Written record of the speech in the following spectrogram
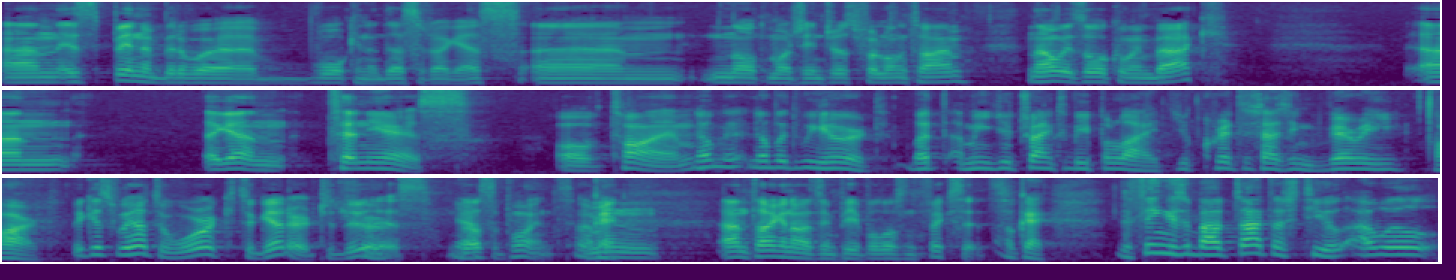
and it's been a bit of a walk in the desert, I guess. Um, not much interest for a long time. Now it's all coming back. And again, 10 years of time, No, but- no, but we heard. But I mean, you're trying to be polite. You're criticizing very hard. because we have to work together to do Sure, this. yeah. That's the point. Okay. I mean, antagonizing people doesn't fix it. Okay. The thing is about Tata Steel, I will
